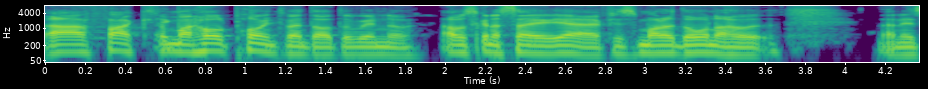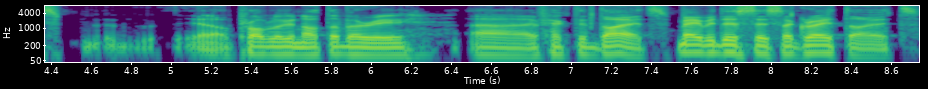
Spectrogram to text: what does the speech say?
Ah, fuck. So my whole point went out the window. I was gonna say, yeah, if it's Maradona, then it's you know probably not a very uh, effective diet. Maybe this is a great diet.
